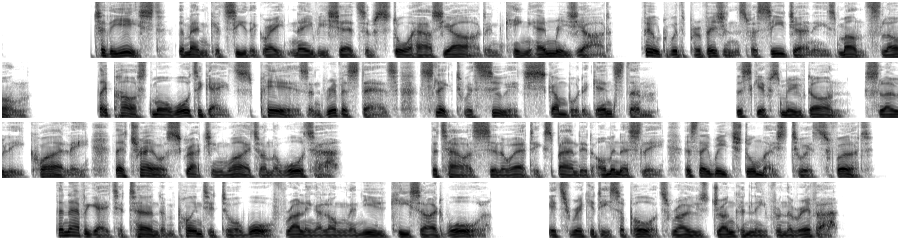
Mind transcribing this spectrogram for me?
To the east, the men could see the great navy sheds of Storehouse Yard and King Henry's Yard, filled with provisions for sea journeys months long. They passed more water gates, piers, and river stairs, slicked with sewage scumbled against them. The skiffs moved on, slowly, quietly, their trails scratching white on the water. The tower's silhouette expanded ominously as they reached almost to its foot. The navigator turned and pointed to a wharf running along the new quayside wall. Its rickety supports rose drunkenly from the river.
